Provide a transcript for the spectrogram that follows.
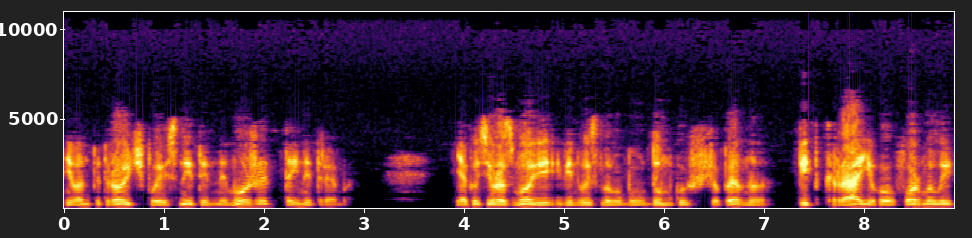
Іван Петрович пояснити не може, та й не треба. Якось у розмові він висловив був думку, що, певно, під край його оформили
